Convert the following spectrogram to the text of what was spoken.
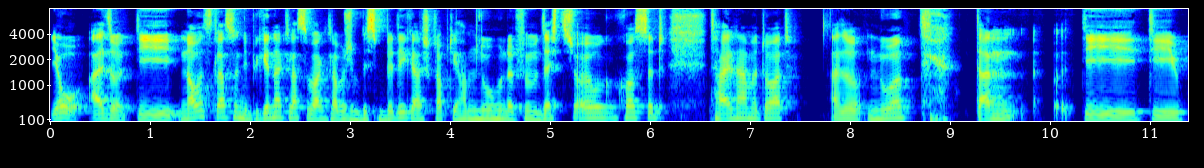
Jo, also die Novice-Klasse und die Beginner-Klasse waren, glaube ich, ein bisschen billiger. Ich glaube, die haben nur 165 Euro gekostet, Teilnahme dort. Also nur. Dann die, die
